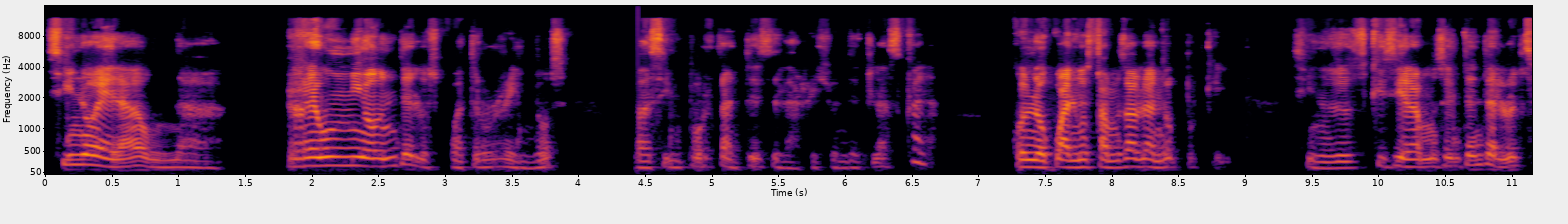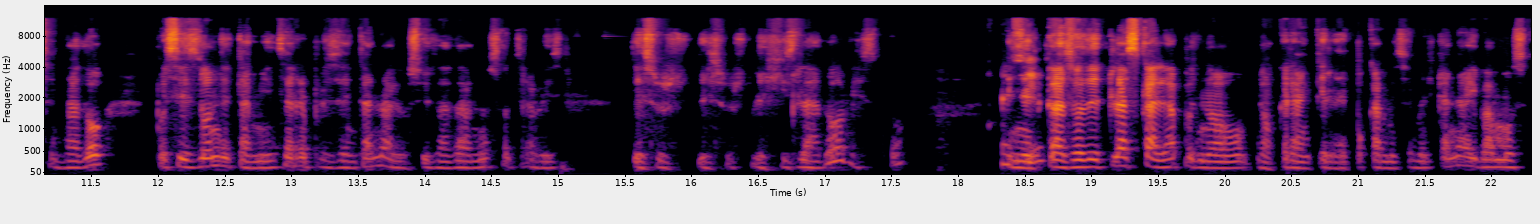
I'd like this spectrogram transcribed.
sino era una reunión de los cuatro reinos más importantes de la región de Tlaxcala. Con lo cual no estamos hablando, porque si nosotros quisiéramos entenderlo, el Senado, pues es donde también se representan a los ciudadanos a través de sus, de sus legisladores, ¿no? En el caso de Tlaxcala, pues no, no crean que en la época mesoamericana íbamos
